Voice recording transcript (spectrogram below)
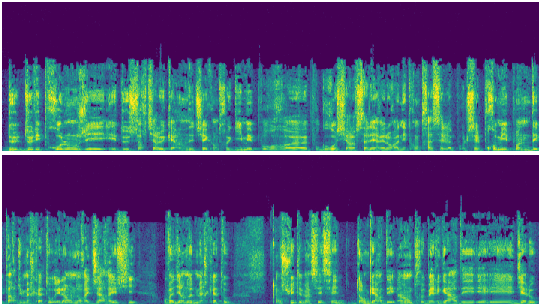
de, les prolonger et de sortir le carnet de chèque entre guillemets pour, euh, pour grossir leur salaire et leur année de contrat, c'est le premier point de départ du mercato. Et là, on aurait déjà réussi, on va dire, notre mercato. Ensuite, eh ben, c'est essayer d'en garder un entre Bellegarde et, et, et, Diallo.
